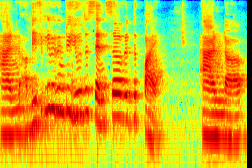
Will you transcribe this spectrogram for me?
and uh, basically we're going to use the sensor with the Pi and uh,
